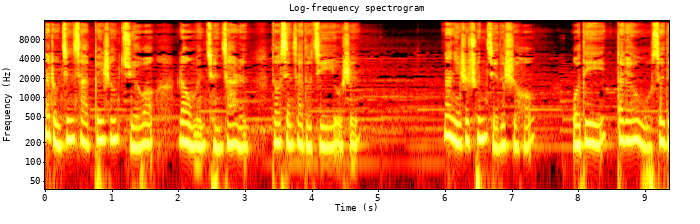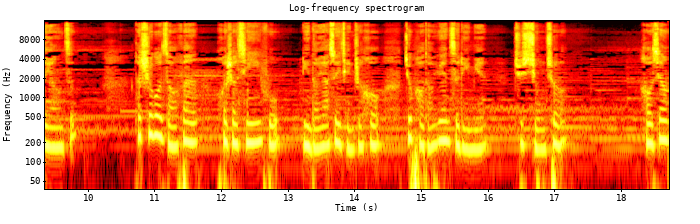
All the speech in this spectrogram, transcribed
那种惊吓、悲伤、绝望，让我们全家人到现在都记忆犹深。那年是春节的时候，我弟大概有五岁的样子。他吃过早饭，换上新衣服，领到压岁钱之后，就跑到院子里面去熊去了。好像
